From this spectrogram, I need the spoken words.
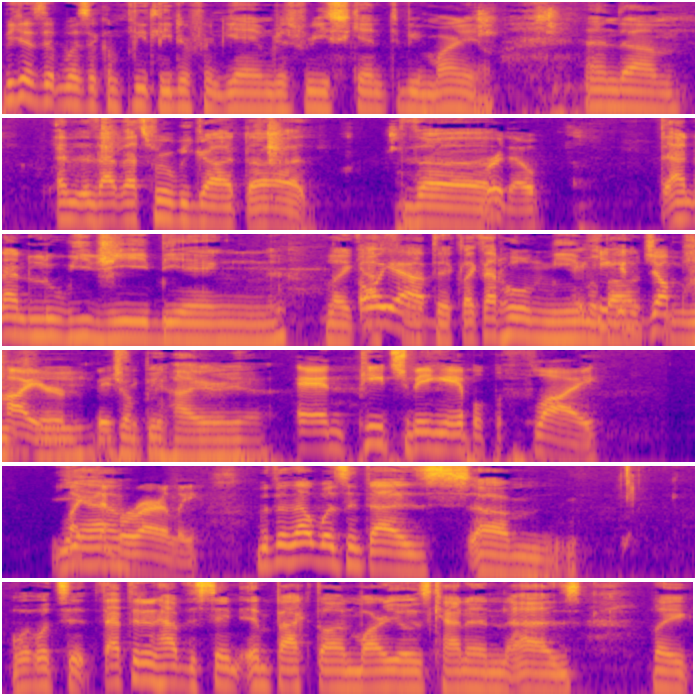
because it was a completely different game, just reskinned to be Mario, and um, and that that's where we got uh, the Birdo. and and Luigi being like Oh, yeah. athletic, like that whole meme He about can jump Luigi higher, basically. jumping higher, yeah, And Peach being able to fly, like yeah. temporarily. But then that wasn't as um, what's it? That didn't have the same impact on Mario's canon as like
